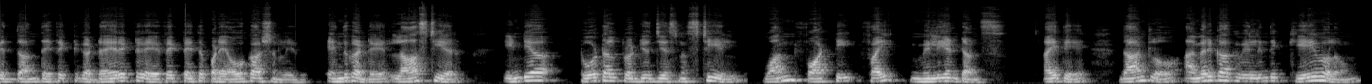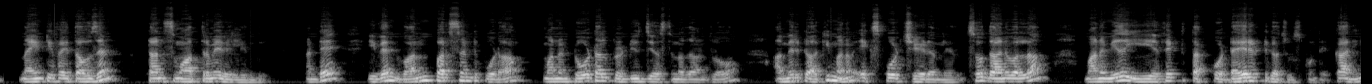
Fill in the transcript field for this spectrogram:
పెద్ద అంత ఎఫెక్ట్గా డైరెక్ట్గా ఎఫెక్ట్ అయితే పడే అవకాశం లేదు. ఎందుకంటే last year India total produce చేసిన steel one forty five million tons. అయితే దాంట్లో అమెరికాకు వెళ్ళింది కేవలం నైంటీ ఫైవ్ థౌజండ్ టన్స్ మాత్రమే వెళ్ళింది. అంటే ఈవెన్ వన్ పర్సెంట్ కూడా మనం టోటల్ ప్రొడ్యూస్ చేస్తున్న దాంట్లో అమెరికాకి మనం ఎక్స్పోర్ట్ చేయడం లేదు. సో దానివల్ల మన మీద ఈ ఎఫెక్ట్ తక్కువ డైరెక్ట్గా చూసుకుంటే. కానీ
